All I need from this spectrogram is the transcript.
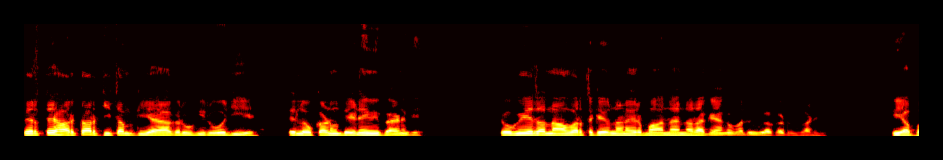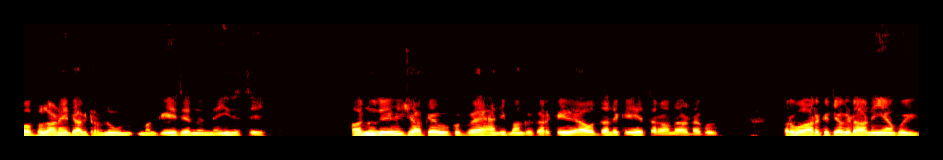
ਫਿਰ ਤੇ ਹਰ ਘਰ 'ਚ ਹੀ ਧਮਕੀ ਆਇਆ ਕਰੂਗੀ ਰੋਜ਼ ਹੀ ਇਹ, ਤੇ ਲੋਕਾਂ ਨੂੰ ਦੇਣੇ ਵੀ ਪੈਣਗੇ। ਕਿਉਂਕਿ ਇਹਦਾ ਨਾਂ ਵਰਤ ਕੇ ਉਹਨਾਂ ਨੇ ਰਮਾਨ ਨਾਲ ਇਹਨਾਂ ਦਾ ਗੈਂਗ ਵਧੂਗਾ, ਘਟੂਗਾ ਨਹੀਂ। ਵੀ ਆਪਾਂ ਫਲਾਣੇ ਡਾਕਟਰ ਨੂੰ ਮੰਗੇ ਤੇ ਇਹਨੇ ਨਹੀਂ ਦਿੱਤੇ। ਸਾਨੂੰ ਤੇ ਇਹੀ ਸ਼ੱਕ ਹੈ ਕਿ ਕੋਈ ਪੈਸਿਆਂ ਦੀ ਮੰਗ ਕਰਕੇ ਹੋਇਆ ਉਦਾਂ ਦੇ ਕਿਸੇ ਤਰ੍ਹਾਂ ਦਾ ਸਾਡਾ ਕੋਈ ਪਰਿਵਾਰਕ ਝਗੜਾ ਨਹੀਂ ਆ, ਕੋਈ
